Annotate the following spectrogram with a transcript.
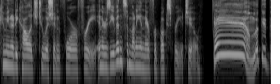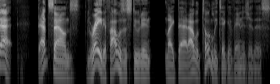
community college tuition for free. And there's even some money in there for books for you too. Damn, look at that. That sounds great. If I was a student like that, I would totally take advantage of this.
